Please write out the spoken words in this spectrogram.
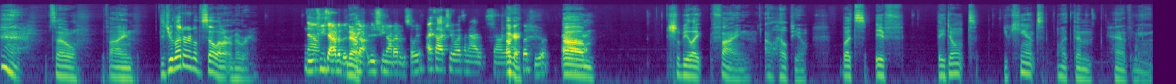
so fine. Did you let her out of the cell? I don't remember. No, She's out of the. No. Not, is she not out of the cell yet? I thought she wasn't out of the cell. yet. Okay. I thought she was. Oh, okay. Um, she'll be like, "Fine, I'll help you, but if they don't, you can't let them have me."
